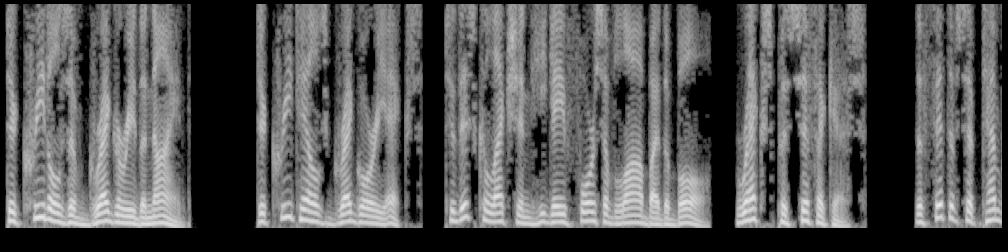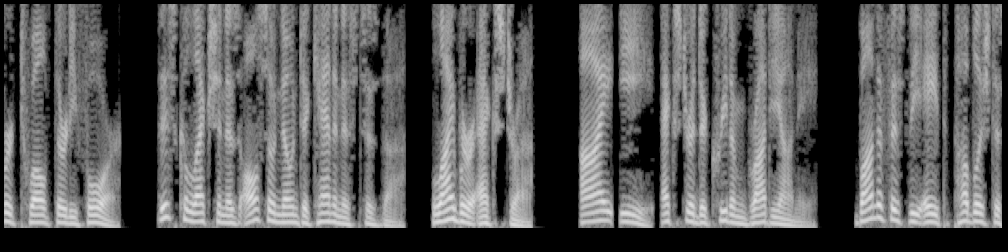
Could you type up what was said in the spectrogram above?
«Decretals of Gregory IX» Decretales Gregorii X. To this collection he gave force of law by the bull «Rex Pacificus» 5 September 1234. This collection is also known to canonists as the «Liber Extra» i.e., Extra Decretum Gratiani. Boniface VIII published a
